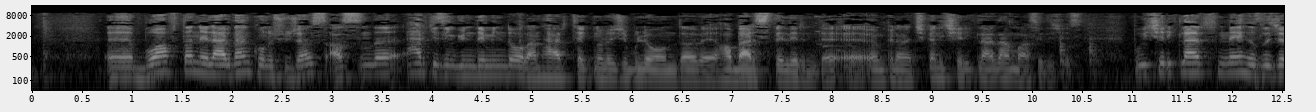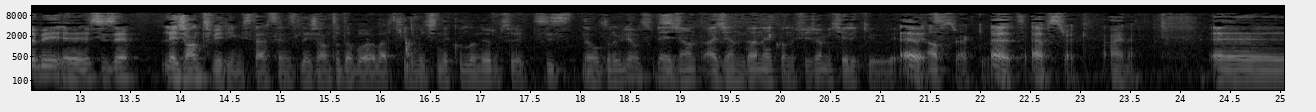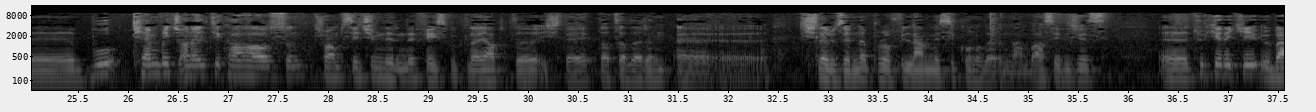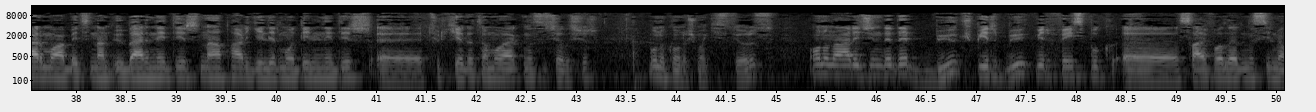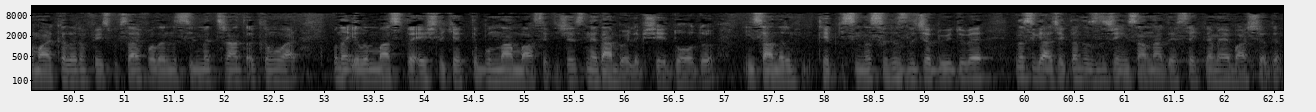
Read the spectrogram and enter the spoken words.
Ee, bu hafta nelerden konuşacağız? Aslında herkesin gündeminde olan her teknoloji bloğunda ve haber sitelerinde e, ön plana çıkan içeriklerden bahsedeceğiz. Bu içerikler ne hızlıca bir e, size lejant vereyim isterseniz. Lejantı da bu aralar kelime içinde kullanıyorum sürekli. Siz ne olduğunu biliyor musunuz? Legend, agenda ne konuşacağım? İçerik gibi bir Evet. abstract gibi. Evet, abstract. Aynen. Ee, bu Cambridge Analytica House'un Trump seçimlerinde Facebook'la yaptığı işte dataların e, kişiler üzerine profillenmesi konularından bahsedeceğiz. Ee, Türkiye'deki Uber muhabbetinden Uber nedir, ne yapar, gelir modeli nedir, ee, Türkiye'de tam olarak nasıl çalışır bunu konuşmak istiyoruz. Onun haricinde de büyük bir büyük bir Facebook e, sayfalarını silme, markaların Facebook sayfalarını silme trend akımı var. Buna Elon Musk da eşlik etti. Bundan bahsedeceğiz. Neden böyle bir şey doğdu? İnsanların tepkisi nasıl hızlıca büyüdü ve nasıl gerçekten hızlıca insanlar desteklemeye başladı?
